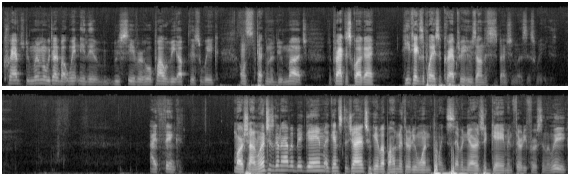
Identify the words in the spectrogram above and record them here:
Crabtree, remember we talked about Whitney, the receiver, who will probably be up this week. I don't expect him to do much. The practice squad guy, he takes the place of Crabtree, who's on the suspension list this week. I think Marshawn Lynch is going to have a big game against the Giants, who gave up 131.7 yards a game and 31st in the league.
